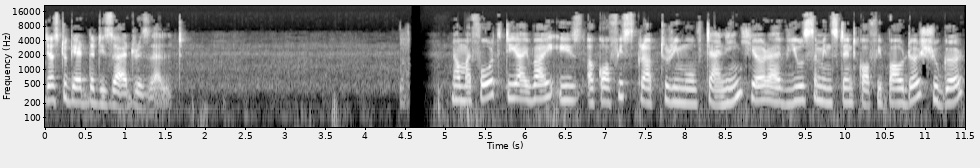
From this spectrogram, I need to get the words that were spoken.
just to get the desired result. Now my fourth DIY is a coffee scrub to remove tanning. Here I have used some instant coffee powder, sugar,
